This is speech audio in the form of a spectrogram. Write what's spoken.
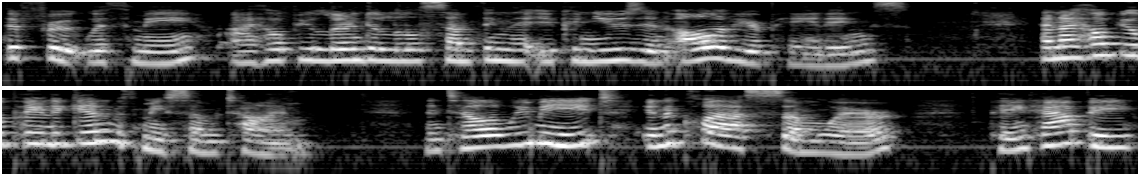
the fruit with me. I hope you learned a little something that you can use in all of your paintings. And I hope you'll paint again with me sometime. Until we meet in a class somewhere, paint happy.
